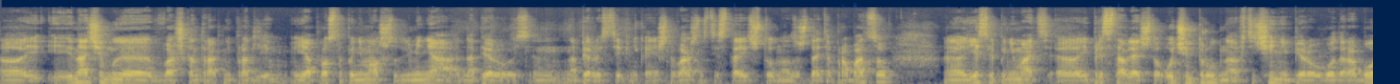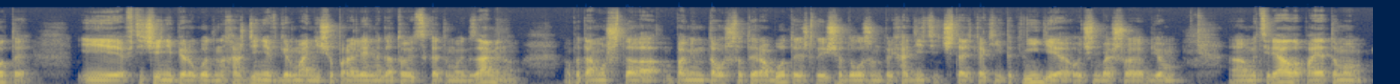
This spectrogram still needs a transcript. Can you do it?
иначе мы ваш контракт не продлим. Я просто понимал, что для меня на, первую, на первой степени, конечно, важности стоит, что надо ждать апробацию. Э, если понимать и представлять, что очень трудно в течение первого года работы и в течение первого года нахождения в Германии еще параллельно готовиться к этому экзамену, потому что помимо того, что ты работаешь, ты еще должен приходить и читать какие-то книги, очень большой объем э, материала, поэтому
